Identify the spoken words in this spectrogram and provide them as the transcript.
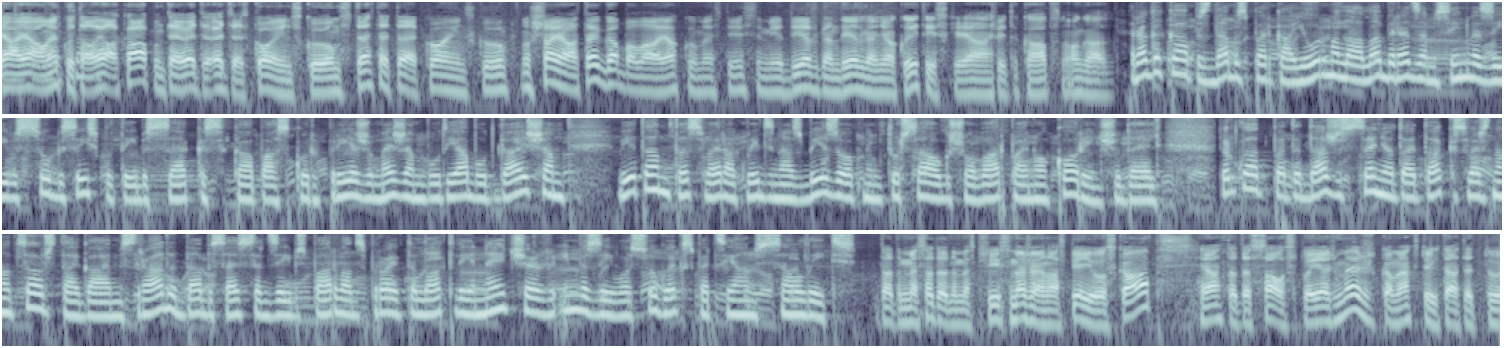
Jā, jā, un kur tā lielā kāpa, un te redzēs koīnas krūms, te, te, te, koīnas krūms. Nu, šajā te gabalā, jā, kur mēs tiesim, ir diezgan, diezgan jau kritiski, jā, šī kāpnes nogāze. Raga kāpas dabas parkā jūrmalā labi redzamas invazīvas sugas izplatības sekas. Kāpās, kur priežu mežam būtu jābūt gaišam, vietām tas vairāk līdzinās biezoknim tur augušo vārpaino koriņšu dēļ. Turklāt pat dažas seņotāju takas vairs nav caurstaigājamas, rāda dabas aizsardzības pārvaldes projekta Latvija Nature invazīvo sugu eksperts Jānis Saulītis. Tātad mēs atrodamies šīs mežainās pie jūras kāpes, ja, tad tas savs spiež meža, kam raksturīgi tātad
